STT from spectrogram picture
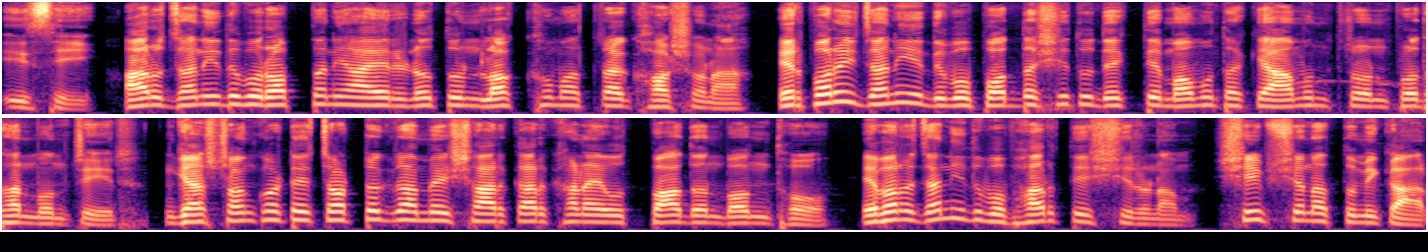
ইসি। আরও জানিয়ে দেব, রপ্তানি আয়ের নতুন লক্ষ্যমাত্রা ঘোষণা। এরপরেই জানিয়ে দেব, পদ্মা সেতু দেখতে মমতাকে আমন্ত্রণ প্রধানমন্ত্রীর। গ্যাস সংকটে চট্টগ্রামে সার কারখানায় উৎপাদন বন্ধ। এবারে জানিয়ে দেব, ভারতের শিরোনাম, শিবসেনা তুমি কার?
